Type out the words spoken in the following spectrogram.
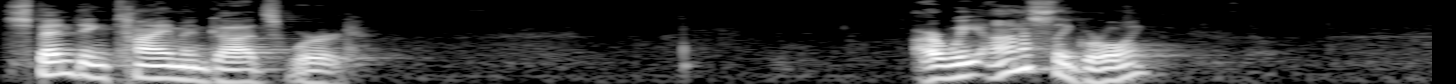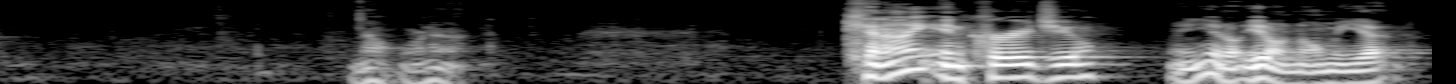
spending time in God's Word, are we honestly growing? No, we're not. Can I encourage you? I mean, you, know, you don't know me yet,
